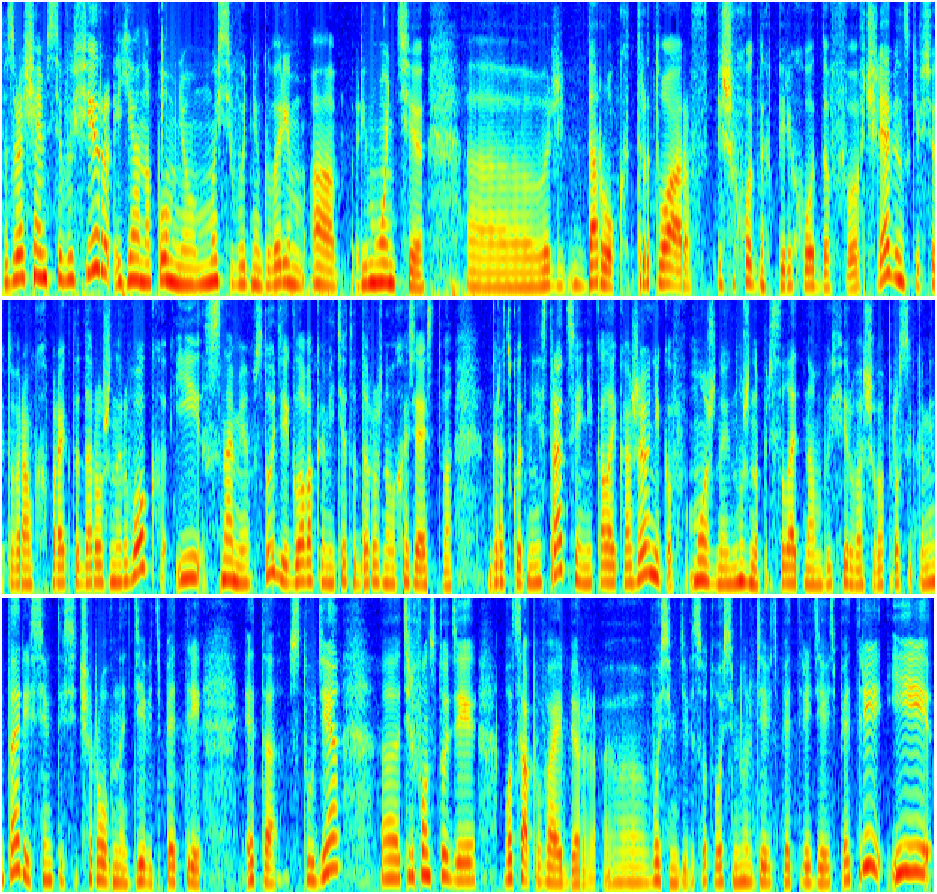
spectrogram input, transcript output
Возвращаемся в эфир. Я напомню, мы сегодня говорим о ремонте э, дорог, тротуаров, пешеходных переходов в Челябинске. Все это в рамках проекта «Дорожный рывок». И с нами в студии глава Комитета дорожного хозяйства городской администрации Николай Кожевников. Можно и нужно присылать нам в эфир ваши вопросы и комментарии. 7000 ровно 953 – это студия. Э, телефон студии WhatsApp и Viber 8 908 09 53 953. И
